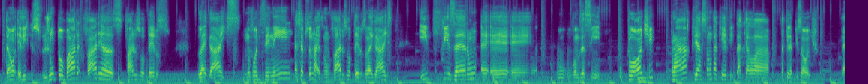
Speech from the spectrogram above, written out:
Então, ele juntou várias, vários roteiros legais, não vou dizer nem excepcionais, são vários roteiros legais e fizeram, é, é, é, vamos dizer assim, o plot para a criação daquele, daquela, daquele episódio. Né?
